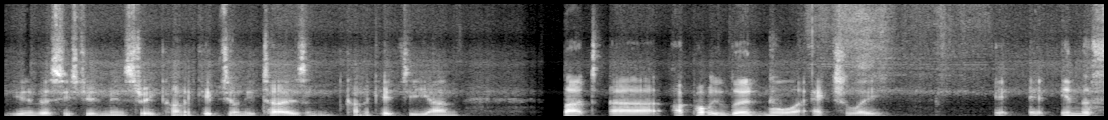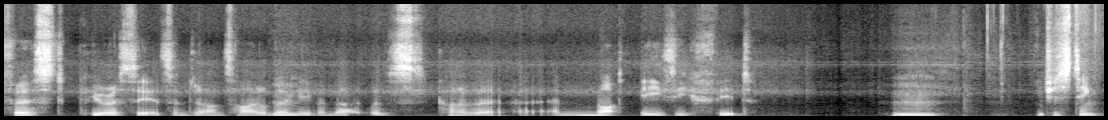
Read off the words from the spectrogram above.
university student ministry kind of keeps you on your toes and kind of keeps you young. But uh, I probably learnt more actually in the first curacy at St John's Heidelberg, even though it was kind of a, a not easy fit. Interesting.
